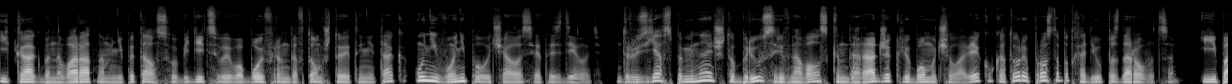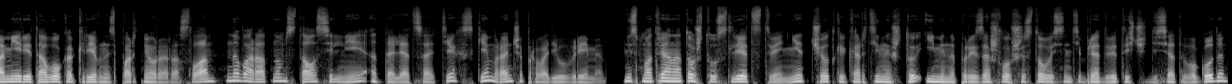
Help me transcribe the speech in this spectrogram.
И как бы Новоратном не пытался убедить своего бойфренда в том, что это не так, у него не получалось это сделать. Друзья вспоминают, что Брюс ревновал Скандараджа к любому человеку, который просто подходил поздороваться. И по мере того, как ревность партнера росла, Новоратном стал сильнее отдаляться от тех, с кем раньше проводил время. Несмотря на то, что у следствия нет четкой картины, что именно произошло 6 сентября 2010 года,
